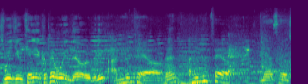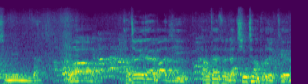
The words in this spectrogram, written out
지민 지금 굉장히 급해 보이는데요, 얼굴이? 안 급해요. 네? 안 급해요. 안녕하세요, 지민입니다. 와, 가정의 달 맞이 방탄소년단 칭찬 프로젝트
